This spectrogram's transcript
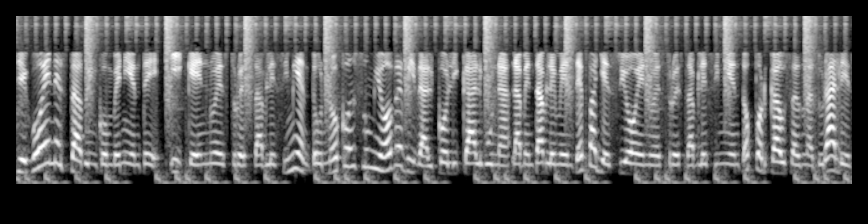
llegó en estado inconveniente y que en nuestro establecimiento no consumió bebida alcohólica alguna. Lamentablemente falleció en nuestro establecimiento por causas naturales,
